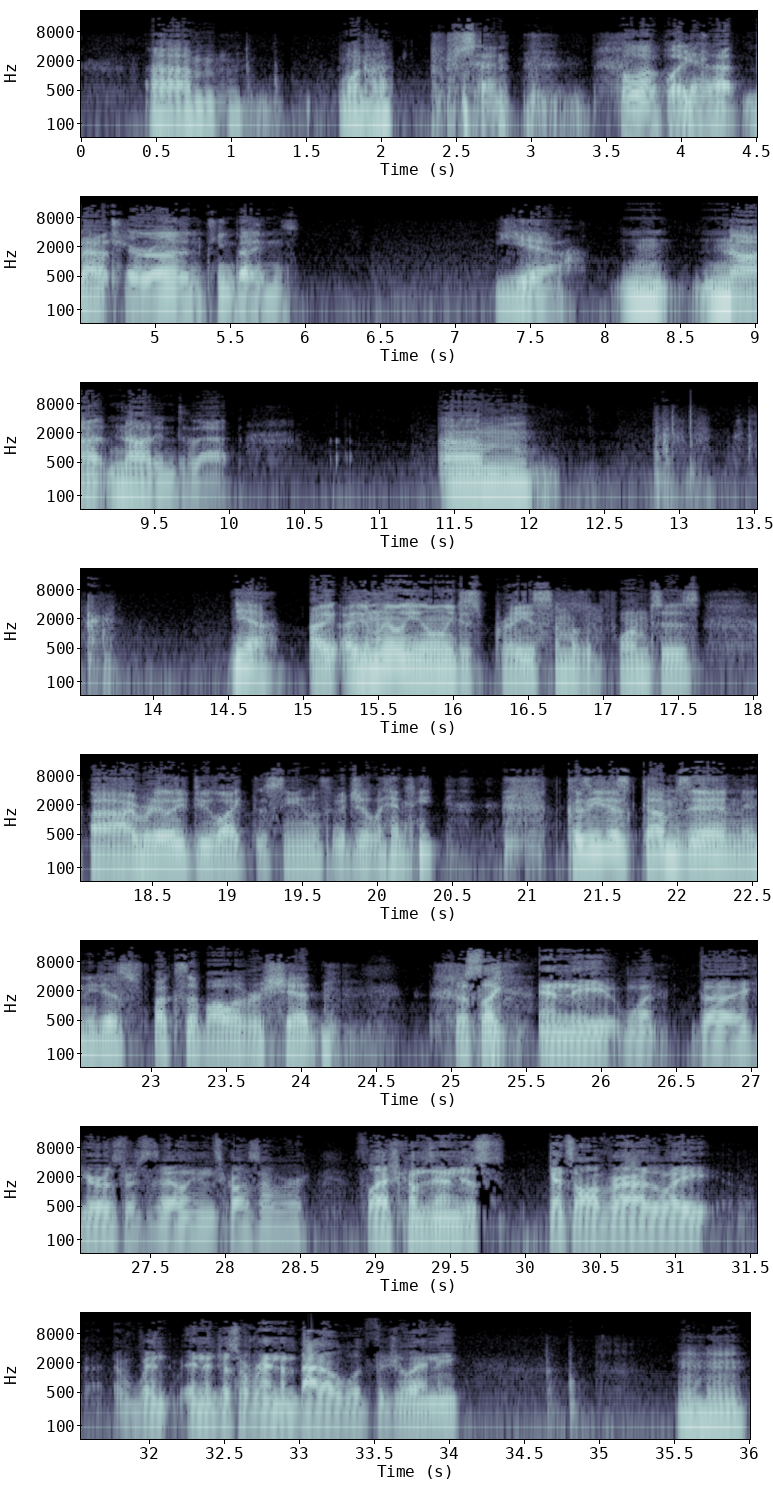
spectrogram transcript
Um, one percent. pull up like Yeah, that that Terra and Teen Titans. Yeah, N- not not into that. Um, yeah, I I can really only just praise some of the performances. Uh, I really do like the scene with Vigilante because he just comes in and he just fucks up all of her shit. Just like in the what the Heroes versus Aliens crossover, Flash comes in and just gets Oliver out of the way, when, in a, just a random battle with Vigilante. Mm-hmm.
